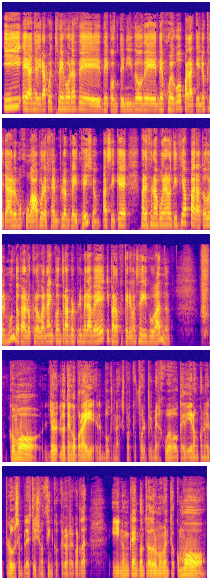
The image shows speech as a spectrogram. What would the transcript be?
y eh, añadirá pues tres horas de, contenido de, juego para aquellos que ya lo hemos jugado, por ejemplo, en PlayStation. Así que parece una buena noticia para todo el mundo, para los que lo van a encontrar por primera vez y para los que queremos seguir jugando. ¿Cómo? Yo lo tengo por ahí, el Bugsnax, porque fue el primer juego que dieron con el Plus en PlayStation 5, creo recordar. Y nunca he encontrado el momento. ¿Cómo,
